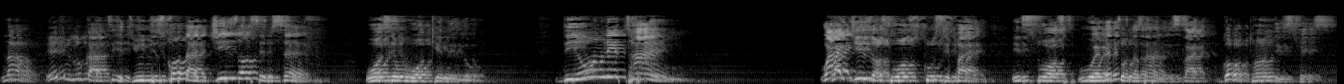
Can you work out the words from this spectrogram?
Now, if you look at it, you discover that Jesus himself wasn't walking alone. The only time why Jesus was crucified, it was, we were made to understand, it's like God turned his face.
